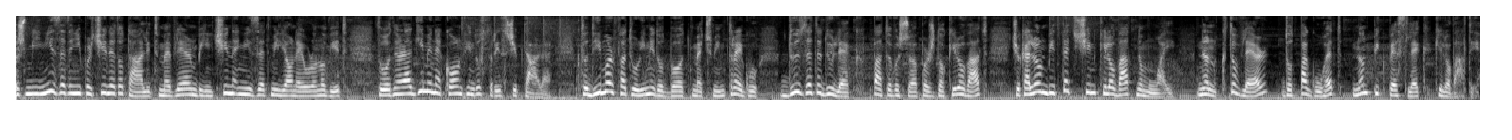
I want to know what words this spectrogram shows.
është mbi njëzet e një për qind e totalit me vlerë mbi njëqind e njëzet milionë euro në vit, thuhet në reagimin e Konfindustrisë Shqiptare. Këtë dimër faturimi do të bëhet me çmim tregu, dyzet e dy lekë pa TVSH për çdo kilovat, që kalon mbi tetëqind kilovat në muaj. Nën këtë vlerë do të paguhet nëntë pikë pesë lekë kilovati.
